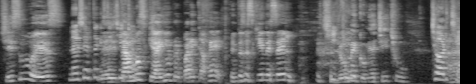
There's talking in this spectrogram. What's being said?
Shizu es... no es cierto que está Necesitamos que alguien prepare café. Entonces, ¿quién es él? Yo me comí a Chichu. Chorche.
